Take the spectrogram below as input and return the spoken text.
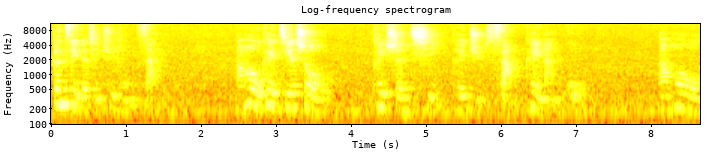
跟自己的情绪同在，然后我可以接受，可以生气，可以沮丧，可以难过。然后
